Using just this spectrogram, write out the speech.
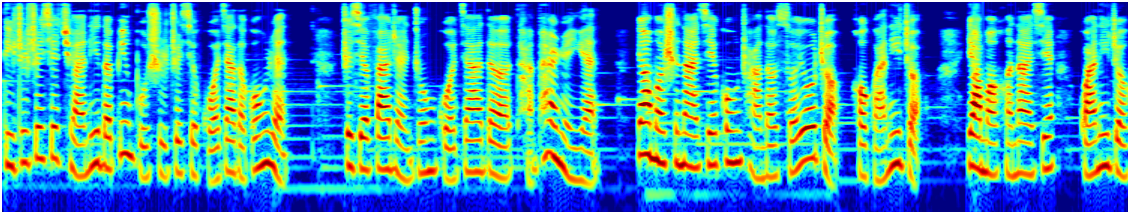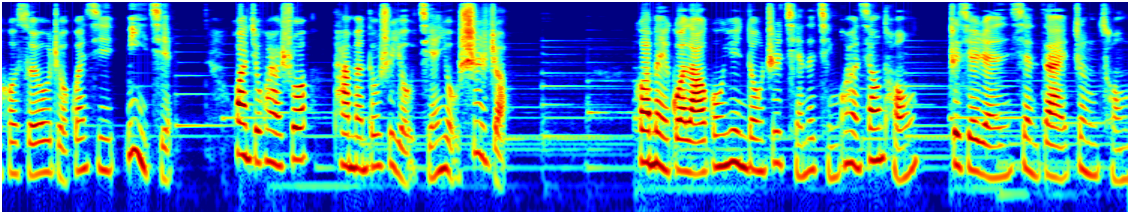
抵制这些权利的并不是这些国家的工人，这些发展中国家的谈判人员，要么是那些工厂的所有者和管理者，要么和那些管理者和所有者关系密切。换句话说，他们都是有钱有势者。和美国劳工运动之前的情况相同。这些人现在正从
